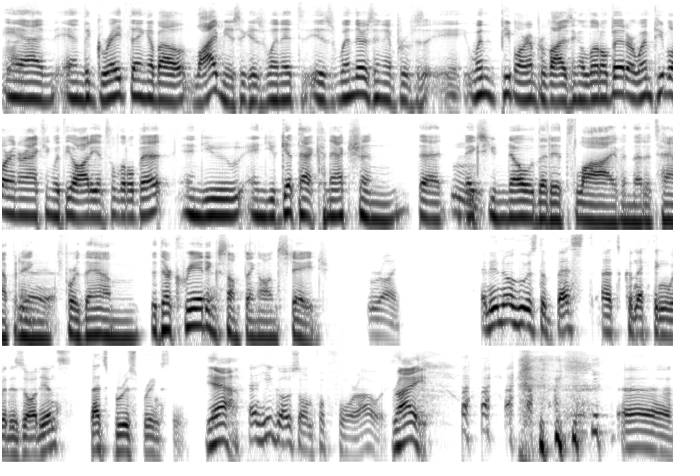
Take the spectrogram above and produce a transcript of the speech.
And and the great thing about live music is when it is when there's an improv when people are improvising a little bit or when people are interacting with the audience a little bit and you and you get that connection that mm. makes you know that it's live and that it's happening Yeah, yeah. for them that they're creating something on stage. Right. And you know who is the best at connecting with his audience? That's Bruce Springsteen. Yeah. And he goes on for four hours. Right. Uh,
